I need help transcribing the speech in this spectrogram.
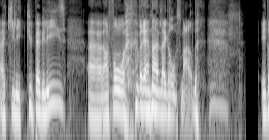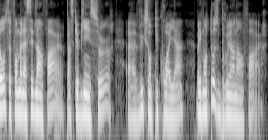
euh, qui les culpabilisent. Euh, dans le fond, vraiment de la grosse merde. Et d'autres se font menacer de l'enfer parce que, bien sûr, euh, vu qu'ils sont plus croyants, ben, ils vont tous brûler en enfer.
